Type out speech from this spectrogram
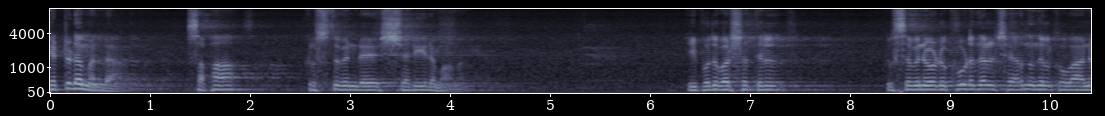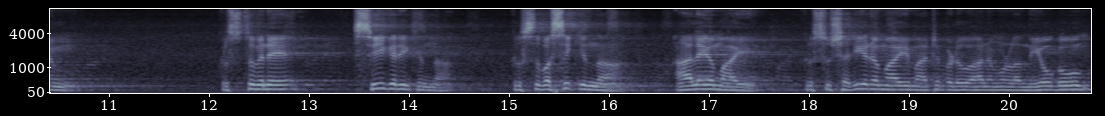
കെട്ടിടമല്ല സഭ ക്രിസ്തുവിന്റെ ശരീരമാണ്. ഈ പുതുവർഷത്തിൽ ക്രിസ്തുവിനോട് കൂടുതൽ ചേർന്ന് നിൽക്കുവാനും ക്രിസ്തുവിനെ സ്വീകരിക്കുന്ന ക്രിസ്തു വസിക്കുന്ന ആലയമായി ക്രിസ്തു ശരീരമായി മാറ്റപ്പെടുവാനുമുള്ള നിയോഗവും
